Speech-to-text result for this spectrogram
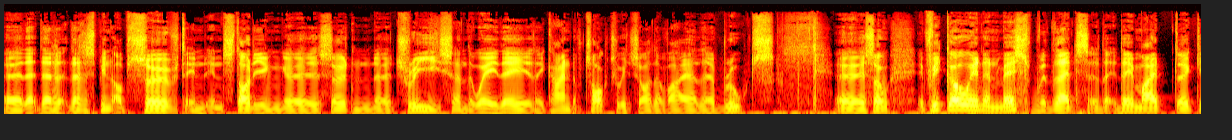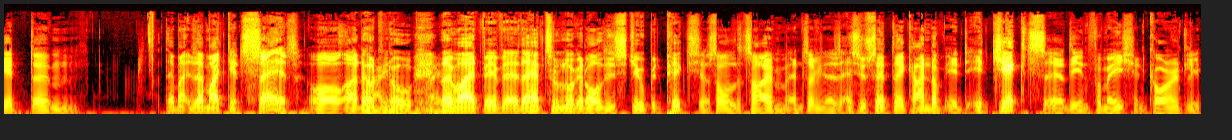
Uh, that, that that has been observed in in studying uh, certain trees and the way they they kind of talk to each other via their roots. so if we go in and mess with that, they might get um, they might they might get sad, or I don't right, know. Right. They might be, they have to look at all these stupid pictures all the time, and so as, as you said, they kind of it ejects uh, the information currently,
